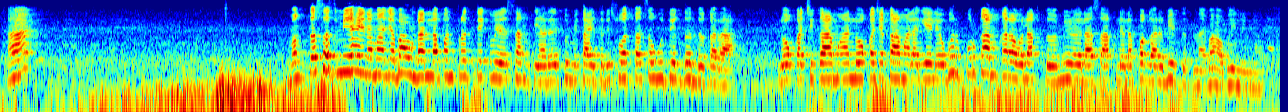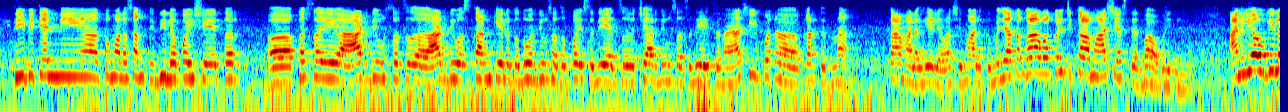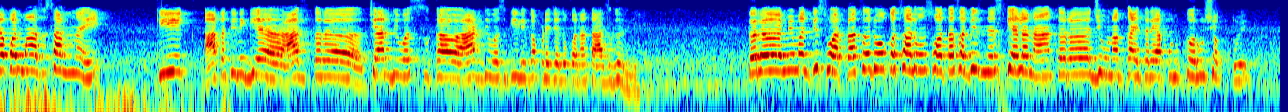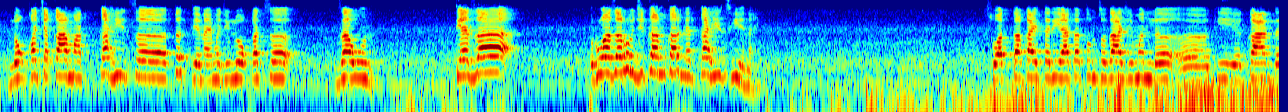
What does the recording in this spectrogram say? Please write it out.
हा मग तसंच मी आहे ना माझ्या भावंडांना पण प्रत्येक वेळेस सांगते अरे तुम्ही काहीतरी स्वतःचा उद्योगधंद करा. लोकाची कामं लोकाच्या कामाला गेल्यावर भरपूर काम करावं लागतं. मिळेल असं आपल्याला पगार भेटत नाही भाऊ बहिणींनो. ती बी त्यांनी तुम्हाला सांगते दिलं पैसे तर कसं आहे आठ दिवसाचं आठ दिवस काम केलं तर दोन दिवसाचं पैसे द्यायचं चार दिवसाचं द्यायचं नाही अशी पण करतात ना कामाला गेल्यावर अशी मालक. म्हणजे आता गावाकडची कामं अशी असतात भाऊ बहिणींनो. आणि योगीला पण माझं सांगणं आहे की आता तिने गे आज तर चार दिवस का आठ दिवस गेली कपड्याच्या दुकानात आज घरी आहे. तर मी म्हणते स्वतःचं डोकं चालवून स्वतःचा बिझनेस केला ना तर जीवनात काहीतरी आपण करू शकतोय. लोकांच्या कामात काहीच तथ्य नाही. म्हणजे लोकांचं जाऊन त्याचा रोजारोजी काम करण्यात काहीच हे नाही. स्वतः काहीतरी आता तुमचं दाजी म्हणलं की कांद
